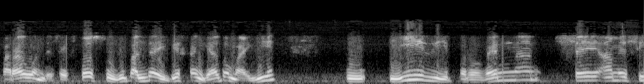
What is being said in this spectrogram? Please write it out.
παράγοντες. Εκτός του παλιά υπήρχαν και άτομα εκεί που ήδη προβαίναν σε άμεση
